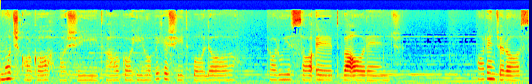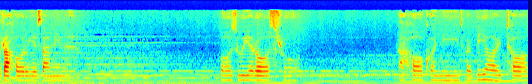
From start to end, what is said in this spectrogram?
مچ آگاه باشید و آگاهی رو بکشید بالا تا روی ساعد و آرنج. آرنج راست رها روی زمینه. بازوی راست رو رها کنید و بیاید تا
